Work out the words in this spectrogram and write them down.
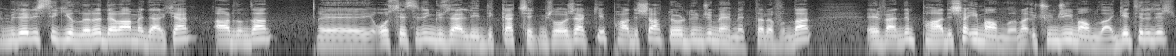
Müderrislik yılları devam ederken ardından e, o sesinin güzelliği dikkat çekmiş olacak ki Padişah 4. Mehmet tarafından efendim padişah imamlığına 3. imamlığa getirilir.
